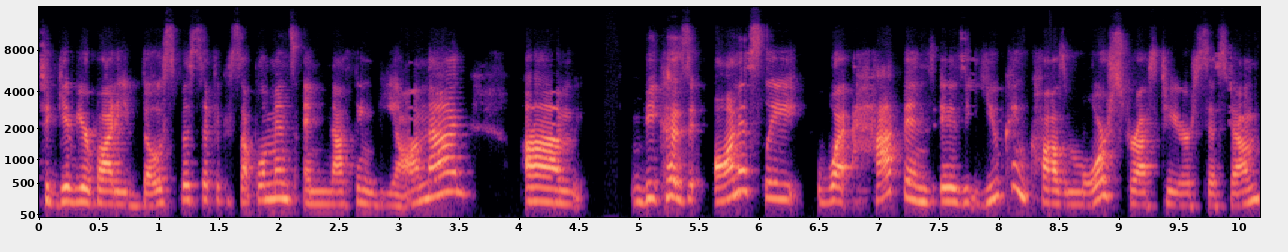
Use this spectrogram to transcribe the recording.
to give your body those specific supplements and nothing beyond that. Um, because honestly, what happens is you can cause more stress to your system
